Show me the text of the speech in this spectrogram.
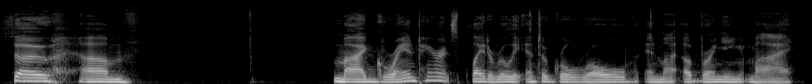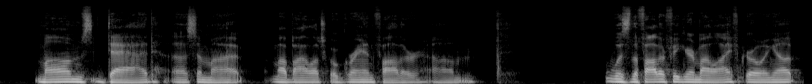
So. Um, my grandparents played a really integral role in my upbringing. My mom's dad, uh, so my my biological grandfather, um, was the father figure in my life growing up.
